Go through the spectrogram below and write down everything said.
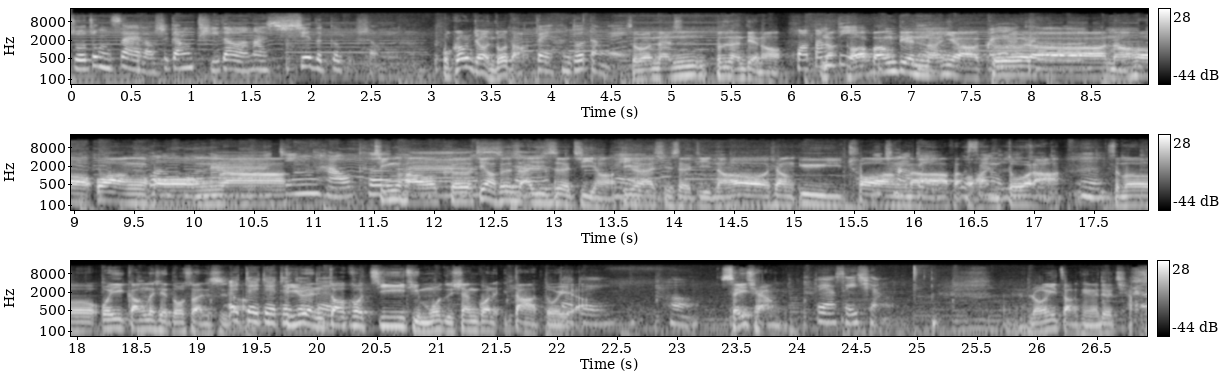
着重在老师刚刚提到的那些的个股上面？我刚刚讲很多档，对，很多档哎，什么南不是南电哦，华邦电、华邦电、南亚科啦，然后旺宏啦，金豪科、金豪科、金豪科是 IC 设计哈，第一个 IC 设计，然后像裕创啦，很多啦，嗯，什么威刚那些都算是，哎，对对对，第一任包括记忆体模组相关的一大堆啦，好，谁强？对呀，谁强？容易涨停的就强了。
